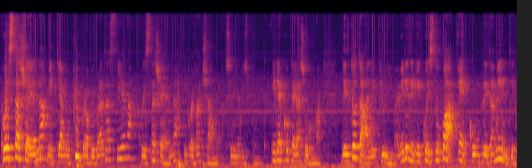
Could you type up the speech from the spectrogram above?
questa cella mettiamo più proprio con la tastiera, questa cella e poi facciamo segno di spunta. Ed ecco che è la somma del totale più l'IVA. Vedete che questo qua è completamente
